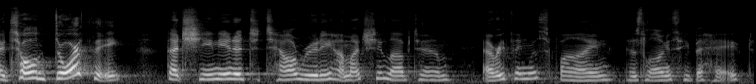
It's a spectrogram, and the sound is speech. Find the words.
I told Dorothy that she needed to tell Rudy how much she loved him. Everything was fine as long as he behaved.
